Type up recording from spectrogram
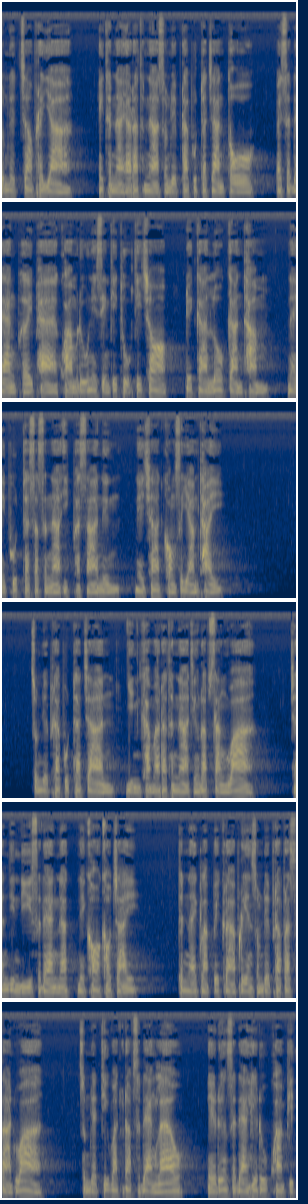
สมเด็จเจ้าพระยา ให้ทนายอารัธนาสมเด็จพระพุทธจารย์โต ไปแสดงเผยแผ่ความรู้ในสิ่งที่ถูกที่ชอบ ด้วยการโลกการทำในพุทธศาสนาอีกภาษาหนึ่งในชาติของสยามไทย สมเด็จพระพุทธจารย์ ยินคำอารัธนาจึงรับสั่งว่า ฉันยินดีแสดงนักในข้อเข้าใจท่านายกลับไปกราบเรียนสมเด็จพระประสาทว่า สมเด็จที่วัดรับแสดงแล้ว ในเรื่องแสดงให้รู้ความผิด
